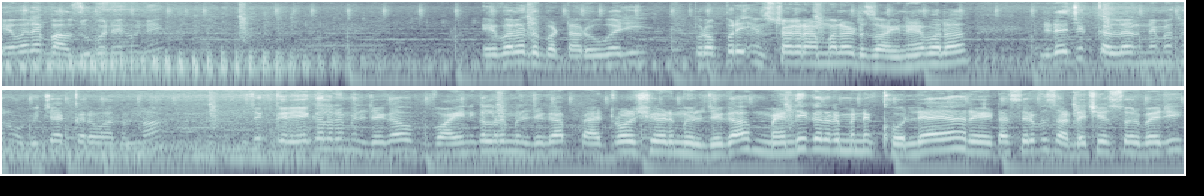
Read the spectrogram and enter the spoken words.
ਇਹ ਵਾਲੇ ਬਾਜ਼ੂ ਬਣੇ ਹੋਏ ਨੇ। ਇਹ ਵਾਲਾ ਦੁਪੱਟਾ ਰਹੂਗਾ ਜੀ। ਪ੍ਰੋਪਰ ਇੰਸਟਾਗ੍ਰam ਵਾਲਾ ਡਿਜ਼ਾਈਨ ਹੈ ਇਹ ਵਾਲਾ। ਜਿਹੜੇ ਚ ਕਲਰ ਨੇ, ਮੈਂ ਤੁਹਾਨੂੰ ਉਹ ਵੀ ਚੈੱਕ ਕਰਵਾ ਦਿੰਦਾ। ਇਹ ਗ੍ਰੇ ਕਲਰ ਮਿਲ ਜਾਏਗਾ ਵਾਈਨ ਕਲਰ ਮਿਲ ਜਾਏਗਾ ਪੈਟਰੋਲ ਸ਼ੇਡ ਮਿਲ ਜਾਏਗਾ। ਮਹਿੰਦੀ ਕਲਰ ਮੈਨੇ ਖੋਲਿਆ ਆ ਰੇਟ ਆ ਸਿਰਫ 650 ਰੁਪਏ ਜੀ।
